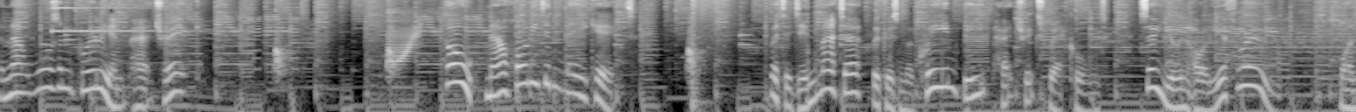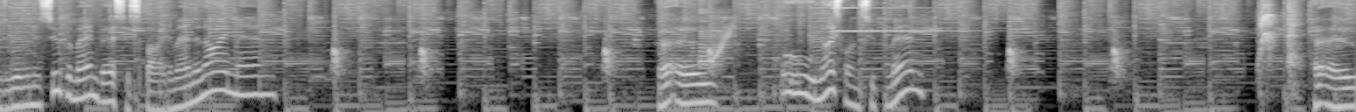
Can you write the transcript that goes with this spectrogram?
And that wasn't brilliant, Patrick. Oh, now Holly didn't make it. But it didn't matter because McQueen beat Patrick's record. So you and Holly are through. Wonder Woman and Superman versus Spider-Man and Iron Man. Uh-oh. Ooh, nice one, Superman. Uh-oh.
